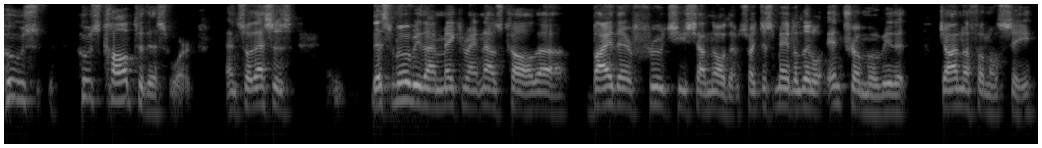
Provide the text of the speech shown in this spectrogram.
who's who's called to this work? And so this is this movie that I'm making right now is called uh, "By Their Fruits Ye Shall Know Them." So I just made a little intro movie that Jonathan will see,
